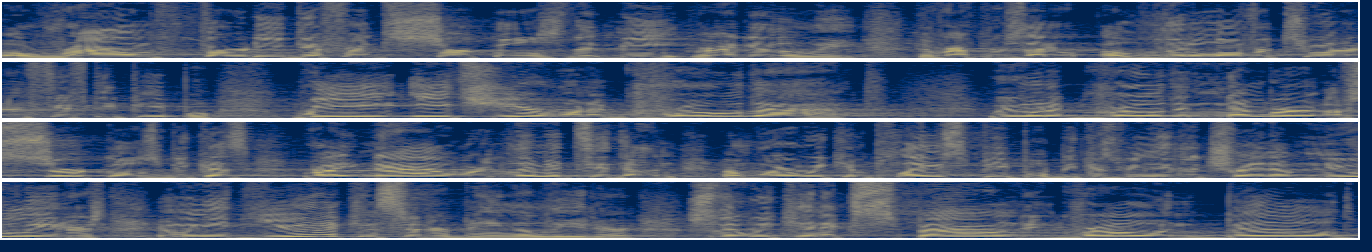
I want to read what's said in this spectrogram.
a, around 30 different circles that meet regularly that represent a, a little over 250 people. We each year want to grow that. We want to grow the number of circles because right now we're limited on, on where we can place people because we need to train up new leaders and we need you to consider being a leader so that we can expound and grow and build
